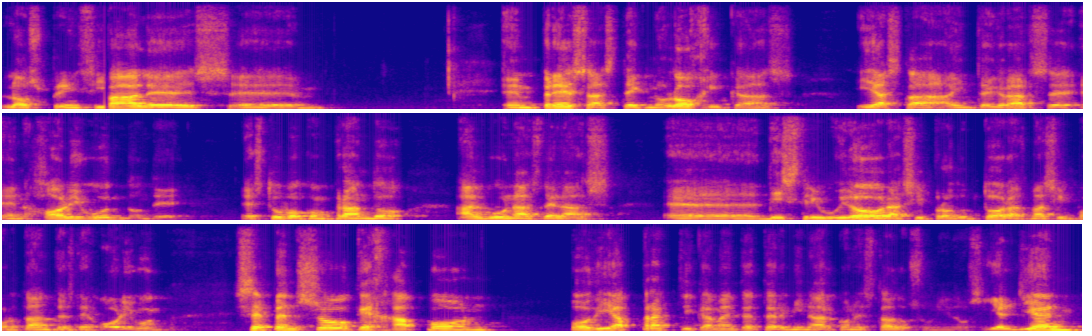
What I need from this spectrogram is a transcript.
los principales eh, empresas tecnológicas y hasta a integrarse en Hollywood, donde estuvo comprando algunas de las distribuidoras y productoras más importantes de Hollywood, se pensó que Japón podía prácticamente terminar con Estados Unidos y el yen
